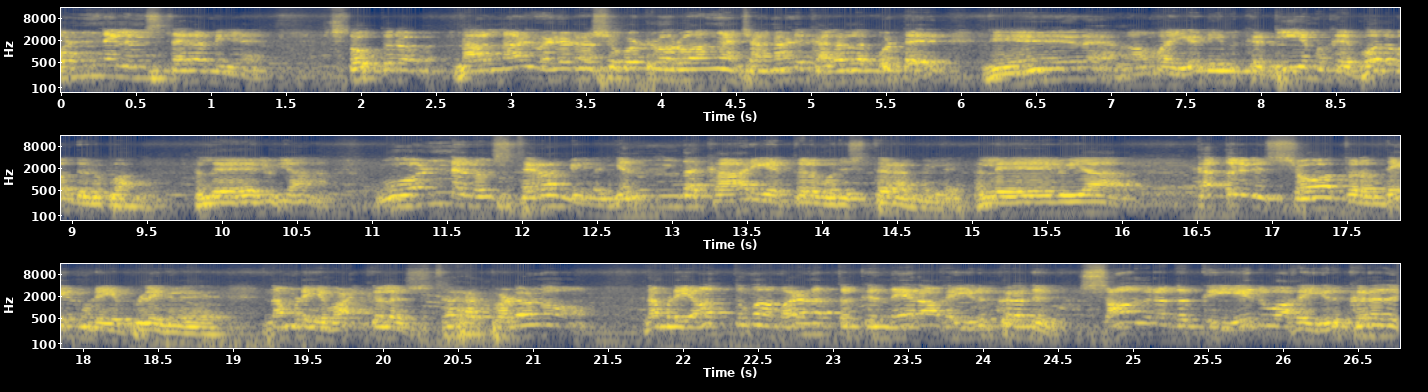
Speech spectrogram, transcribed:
ஒன்னிலும் ஸ்திரம் இல்லை ஸ்தோத்திரம். நாலு நாள் வெள்ளை ட்ரெஸ் போட்டு வருவாங்க. அஞ்சாறு நாள் கலர்ல போட்டு நேர ஆமா ஏடிஎம்க்கு டிஎம்க்கு போல வந்து இருப்பாங்க. அல்லேலூயா ஒன்னிலும் ஸ்திரம் இல்லை எந்த காரியத்திலும் ஒரு ஸ்திரம் இல்லை அல்லேலூயா கத்தருக்கு சோத்திரம் தேவனுடைய பிள்ளைகளே நம்முடைய வாழ்க்கையில ஸ்திரப்படணும். நம்முடைய ஆத்மா மரணத்துக்கு நேராக இருக்கிறது சாகுறதுக்கு ஏதுவாக இருக்கிறது.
